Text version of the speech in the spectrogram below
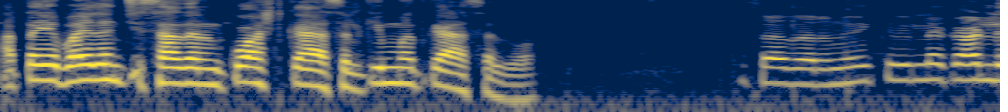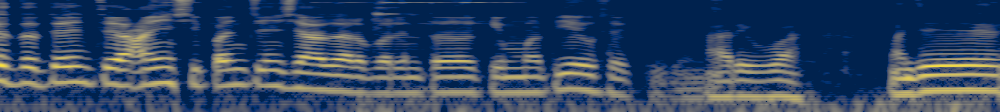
आता या बैलांची साधारण कॉस्ट काय असेल किंमत काय असेल भाऊ? साधारण विक्रीला काढले तर त्यांचे ऐंशी पंच्याऐंशी हजारापर्यंत किंमत येऊ शकते त्यांची. अरे वा. म्हणजे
